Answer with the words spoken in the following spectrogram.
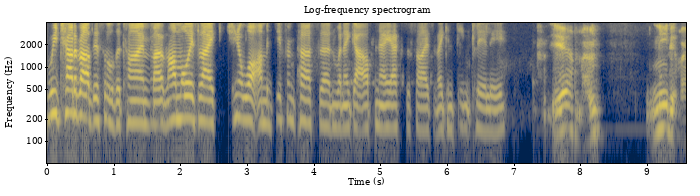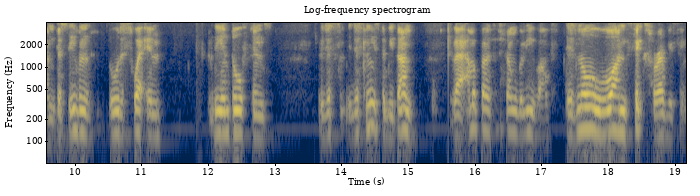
We chat about this all the time. I'm, I'm always like, do you know what? I'm a different person when I get up and I exercise and I can think clearly. Yeah, man. Need it, man. Just even all the sweating, the endorphins, it just it just needs to be done. Like I'm a strong believer. There's no one fix for everything.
